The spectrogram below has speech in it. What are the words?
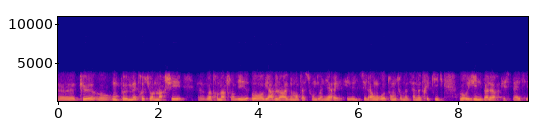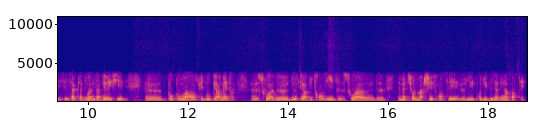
euh, que euh, on peut mettre sur le marché euh, votre marchandise au regard de la réglementation douanière, et, et c'est là où on retombe sur notre fameux triptyque origine, valeur, espèce, et c'est ça que la douane va vérifier pour pouvoir ensuite vous permettre soit de, de, faire du transit, soit de, de mettre sur le marché français les produits que vous avez importés.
